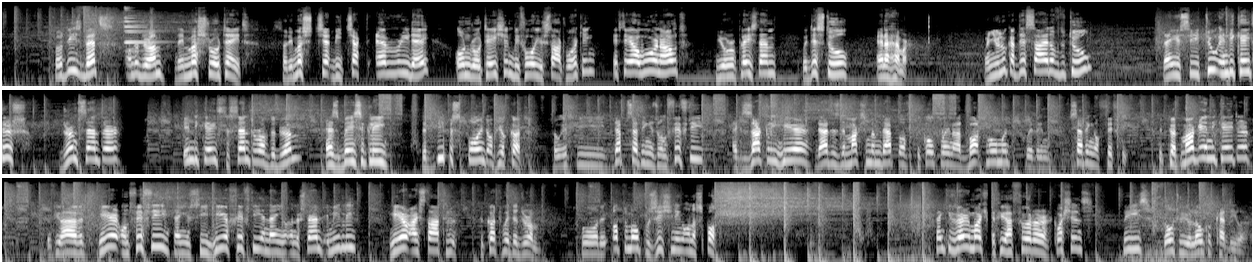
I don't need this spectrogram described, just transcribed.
So these bits on the drum, they must rotate. So they must be checked every day on rotation before you start working. If they are worn out, you replace them with this tool and a hammer. When you look at this side of the tool, then you see two indicators. Drum center indicates the center of the drum as basically the deepest point of your cut. So if the depth setting is on 50, exactly here, that is the maximum depth of the cold planer at bottom moment with a setting of 50. The cut mark indicator, if you have it here on 50, then you see here 50 and then you understand immediately here I start to, to cut with the drum for the optimal positioning on a spot. Thank you very much. If you have further questions, please go to your local cat dealer.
